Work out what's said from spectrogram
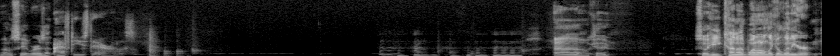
I don't see it. Where is it? I have to use the arrows. Oh, okay. So he kind of went on like a linear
